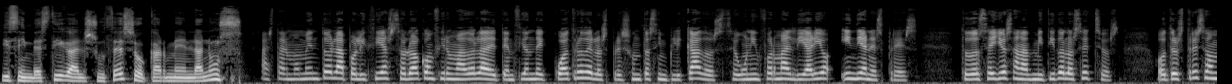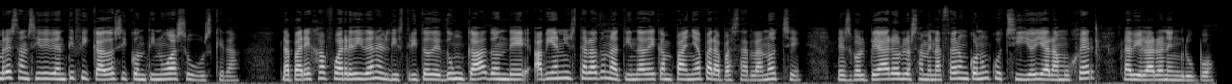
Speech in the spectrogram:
y se investiga el suceso. Carmen Lanús. Hasta el momento, la policía solo ha confirmado la detención de cuatro de los presuntos implicados, según informa el diario Indian Express. Todos ellos han admitido los hechos. Otros tres hombres han sido identificados y continúa su búsqueda. La pareja fue agredida en el distrito de Dunca, donde habían instalado una tienda de campaña para pasar la noche. Les golpearon, los amenazaron con un cuchillo y a la mujer la violaron en grupo.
